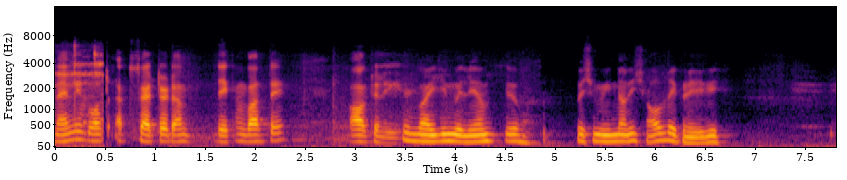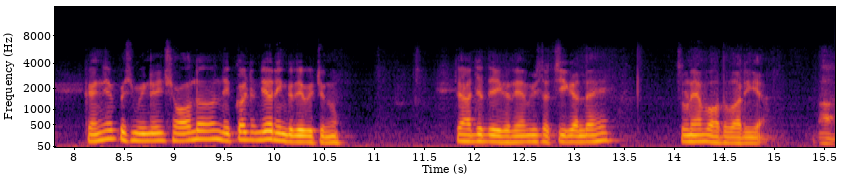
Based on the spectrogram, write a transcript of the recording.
मैं भी बहुत एक्साइटेड हूँ देखने वास्ते। आप चलिए। भाई जी विलियम ਚਲੀਏ ਇਹ ਬਾਈ ਜੀ ਮਿਲਿਆ ਪਸ਼ਮੀਨਾ ਦੀ ਸ਼ਾਲ ਦੇਖਣੀ ਸੀਗੀ ਕਹਿੰਦੇ ਆ ਪਸ਼ਮੀਨਾ ਦੀ ਸ਼ਾਲ ਨਿਕਲ ਜਾਂਦੀ ਆ ਰਿੰਗ ਦੇ ਵਿੱਚ ਨੂੰ ਤੇ ਅੱਜ ਦੇਖਦੇ ਆਂ ਵੀ ਸੱਚੀ ਗੱਲ ਹੈ ਇਹ ਸੁਣਿਆ ਬਹੁਤ ਵਾਰੀ ਆ हाँ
